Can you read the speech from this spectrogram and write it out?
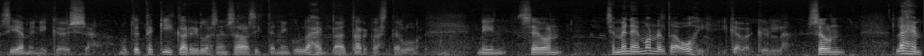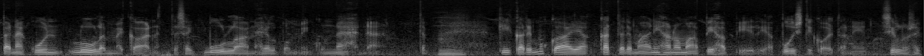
siemeniköissä. Mutta että kiikarilla sen saa sitten niin kuin lähempää tarkasteluun, niin se, on, se menee monelta ohi, ikävä kyllä. Se on lähempänä kuin luulemmekaan, että se kuullaan helpommin kuin nähdään. Että mm. Kiikari mukaan ja katselemaan ihan omaa pihapiiriä, puistikoita, niin silloin se,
